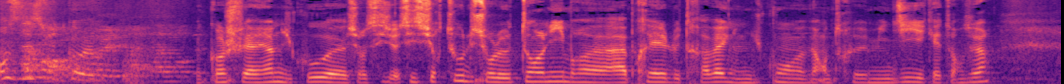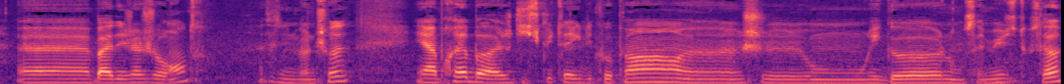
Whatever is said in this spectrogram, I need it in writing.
on se dispute quand même. Quand je fais rien, du coup, euh, c'est surtout sur le temps libre euh, après le travail, donc du coup, entre midi et 14h. bah, déjà, je rentre, c'est une bonne chose. Et après, bah, je discute avec les copains, euh, je- on rigole, on s'amuse, tout ça.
